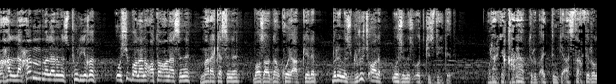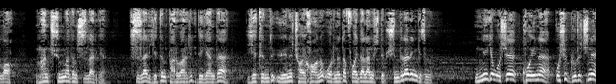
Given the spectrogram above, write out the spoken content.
mahalla hammalarimiz pul yig'ib o'sha bolani ota onasini ma'rakasini bozordan qo'y olib kelib birimiz guruch olib o'zimiz o'tkazdik dedi. Ularga qarab turib aytdimki astag'firulloh man tushunmadim sizlarga. Sizlar yetim parvarlik deganda yetimni uyini choyxona o'rnida foydalanish deb tushundilaringizmi? Nega o'sha qo'yni o'sha guruchni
